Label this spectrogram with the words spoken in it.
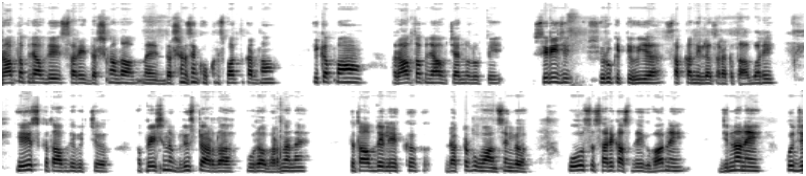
ਰਾਬਤਾ ਪੰਜਾਬ ਦੇ ਸਾਰੇ ਦਰਸ਼ਕਾਂ ਦਾ ਮੈਂ ਦਰਸ਼ਨ ਸਿੰਘ ਖੋਖਰ ਸਵਾਗਤ ਕਰਦਾ ਹਾਂ। ਇੱਕ ਆਪਾਂ ਰਾਬਤਾ ਪੰਜਾਬ ਚੈਨਲ ਉੱਤੇ ਸੀਰੀਜ਼ ਸ਼ੁਰੂ ਕੀਤੀ ਹੋਈ ਹੈ ਸਾਕਾ ਨੀਲਾ ਤਾਰਾ ਕਿਤਾਬ ਬਾਰੇ। ਇਸ ਕਿਤਾਬ ਦੇ ਵਿੱਚ ਆਪਰੇਸ਼ਨ ਬਲੂ ਸਟਾਰ ਦਾ ਪੂਰਾ ਵਰਣਨ ਹੈ। ਕਿਤਾਬ ਦੇ ਲੇਖਕ ਡਾਕਟਰ ਭਗਵਾਨ ਸਿੰਘ ਉਸ ਸਾਰੇ ਕਸ ਦੇ ਗਵਾਹ ਨੇ, ਜਿਨ੍ਹਾਂ ਨੇ ਕੁਝ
